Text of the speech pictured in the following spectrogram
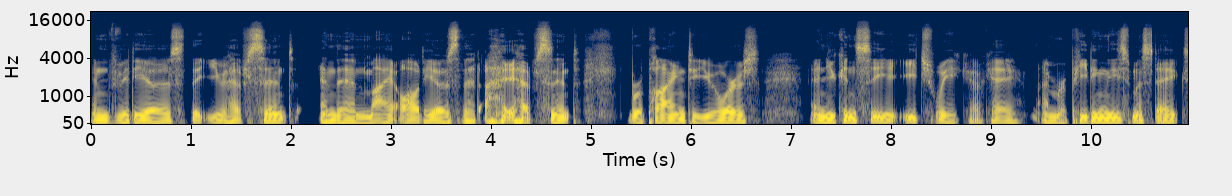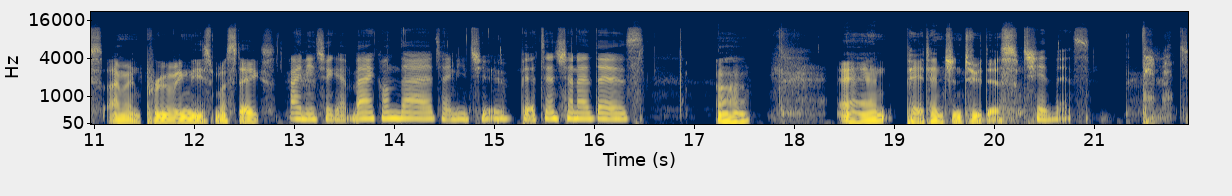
and videos that you have sent and then my audios that I have sent replying to yours and you can see each week okay i'm repeating these mistakes i'm improving these mistakes I need to get back on that. I need to pay attention at this, uh-huh and pay attention to this to this. Damn it.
